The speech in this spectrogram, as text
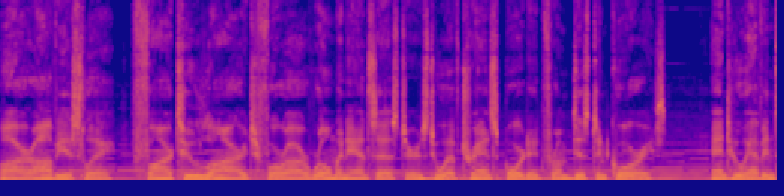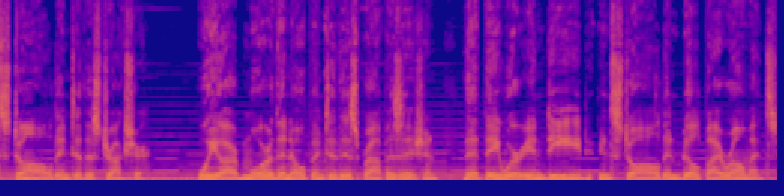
are obviously far too large for our Roman ancestors to have transported from distant quarries, and who have installed into the structure. We are more than open to this proposition that they were indeed installed and built by Romans,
